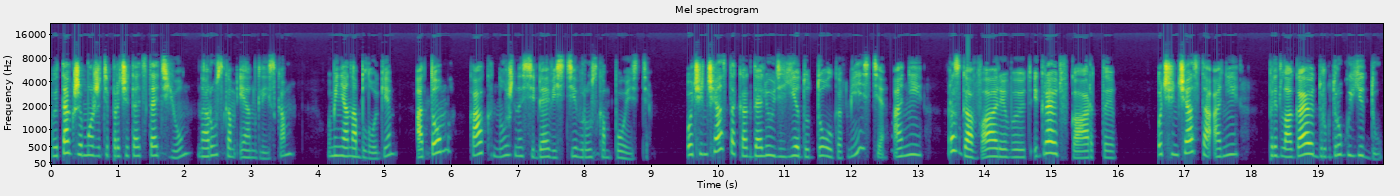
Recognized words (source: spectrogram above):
Вы также можете прочитать статью на русском и английском у меня на блоге о том, как нужно себя вести в русском поезде. Очень часто, когда люди едут долго вместе, они разговаривают, играют в карты. Очень часто они предлагают друг другу еду.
